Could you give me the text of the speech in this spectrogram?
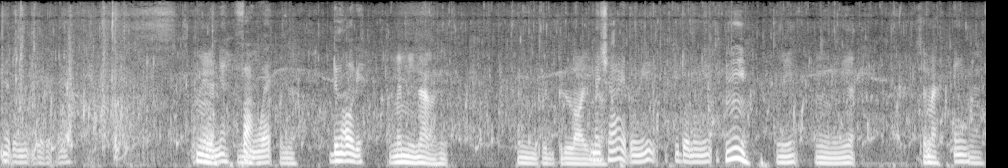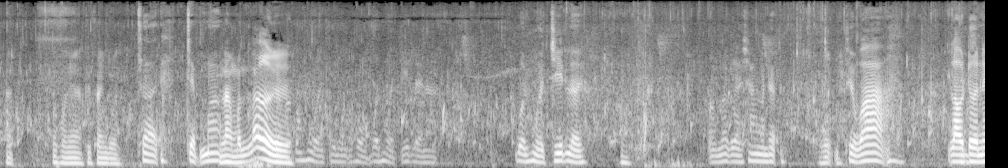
เนี่ยตรงนี้เดี๋ยวเดี๋ยวเดี๋ยวโอ้โหเนี่ยฝังไว้คนเนี้ย ดึงออกดิ ไม่มีหน้าพี่มันเป็นเป็นรอยอยู่ไม่นะใช่ตรงนี้พี่โดนตรงนี้นี่ตรงนี้อืมตรงนี้อะใช่ไหมเองใช่ทุกคนเนี่ยพี่แฟงโดนใช่ เจ็บมากหลังมันเลยตรงหัวทีนึงโอ้โหบนหัวจี๊ดเลยนะ บนหัวจี๊ดเลยเอาไม่เป็นไรช่างมันเถอะถือว่าเราเดินใน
